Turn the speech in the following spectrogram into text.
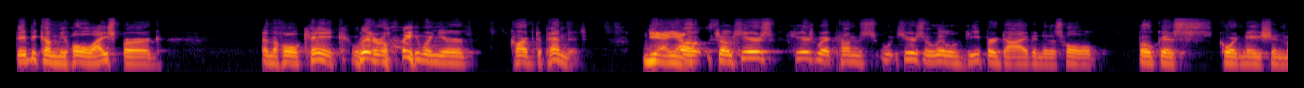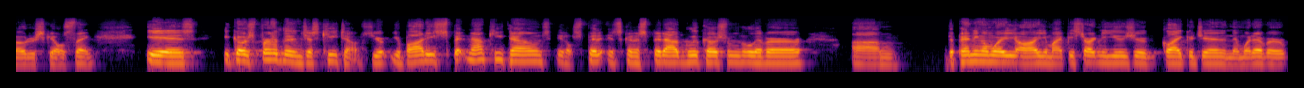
they become the whole iceberg and the whole cake, literally, when you're carb dependent. Yeah, yeah. So, so here's here's where it comes. Here's a little deeper dive into this whole focus, coordination, motor skills thing. Is it goes further than just ketones. Your your body's spitting out ketones. It'll spit. It's going to spit out glucose from the liver. Um, depending on where you are, you might be starting to use your glycogen and then whatever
